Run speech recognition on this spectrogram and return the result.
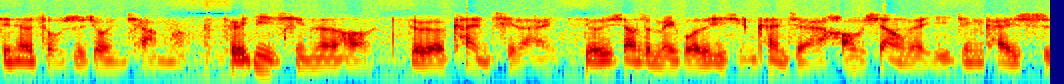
今天的走势就很强了。这个疫情呢，哈，这个看起来，尤其像是美国的疫情，看起来好像呢已经开始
